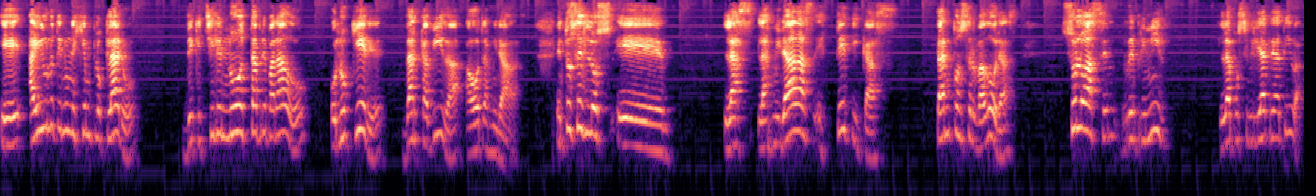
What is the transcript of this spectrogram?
Eh, ahí uno tiene un ejemplo claro de que Chile no está preparado o no quiere dar cabida a otras miradas. Entonces los, eh, las, las miradas estéticas tan conservadoras solo hacen reprimir la posibilidad creativa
